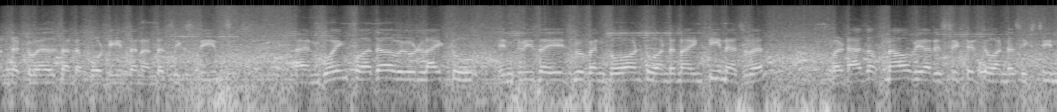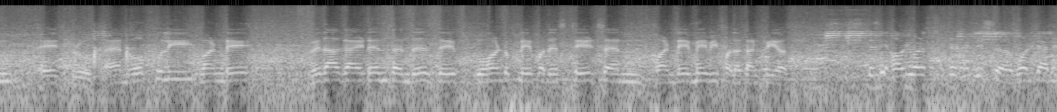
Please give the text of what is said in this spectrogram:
under 12s, under 14s and under 16s. And going further, we would like to increase the age group and go on to under 19 as well. But as of now, we are restricted to under 16 age group. And hopefully one day with our guidance and this, they go on to play for their states and one day maybe for the country also. Leslie, how you are associated with this uh, World Talent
